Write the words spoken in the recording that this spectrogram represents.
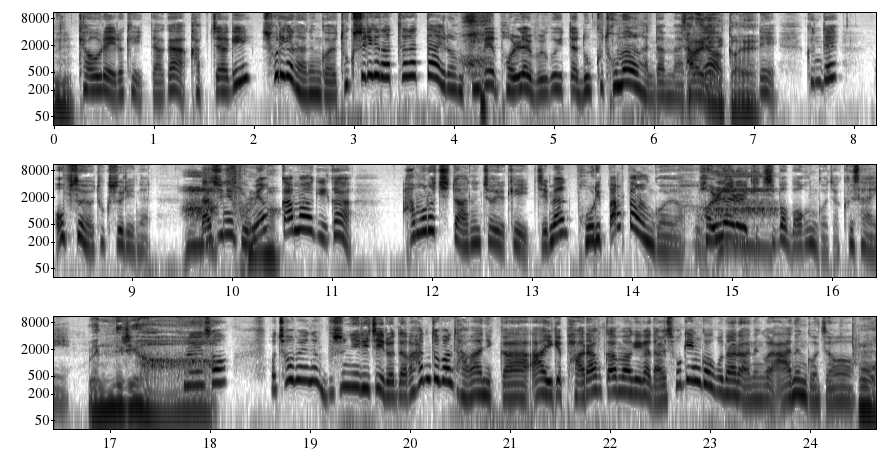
음. 겨울에 이렇게 있다가 갑자기 소리가 나는 거예요. 독수리가 나타났다 이러면 입에 벌레를 물고 있다 놓고 도망을 간단 말이에요. 살아야 되니까, 예. 네. 근데 없어요, 독수리는. 아, 나중에 설마. 보면 까마귀가 아무렇지도 않은 척 이렇게 있지만 볼이 빵빵한 거예요. 벌레를 이렇게 집어 먹은 거죠, 그 사이에. 웬일이야. 그래서 어, 처음에는 무슨 일이지 이러다가 한두 번 당하니까 아, 이게 바람 까마귀가 날 속인 거구나라는 걸 아는 거죠. 오.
